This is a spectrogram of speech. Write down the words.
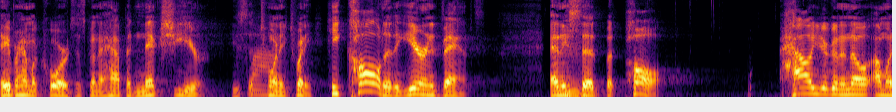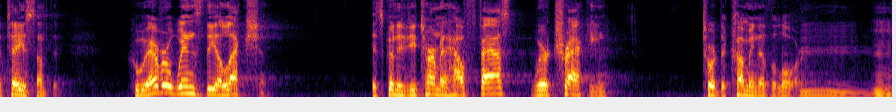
Abraham Accords is going to happen next year. He said, Wow. 2020. He called it a year in advance. And he hmm. said, But Paul, how you're going to know, I'm going to tell you something. Whoever wins the election, it's going to determine how fast we're tracking toward the coming of the Lord. Hmm. Hmm.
